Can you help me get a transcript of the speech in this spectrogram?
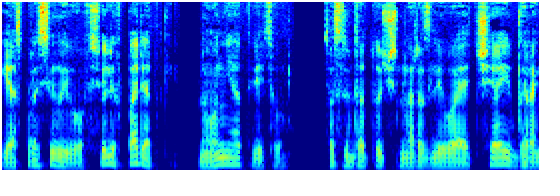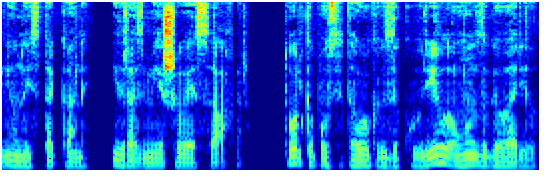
Я спросил его, все ли в порядке, но он не ответил, сосредоточенно разливая чай в граненые стаканы и размешивая сахар. Только после того, как закурил, он заговорил.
